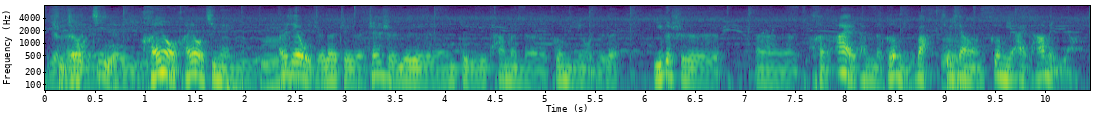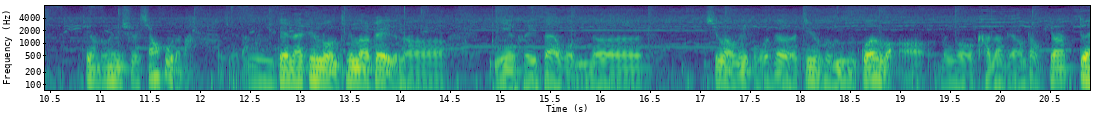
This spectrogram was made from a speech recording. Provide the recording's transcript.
也很有去交流纪念意义。很有很有纪念意义。嗯而且我觉得这个真实乐队的人对于他们的歌迷，我觉得一个是嗯、呃很爱他们的歌迷吧，嗯就像歌迷爱他们一样，这种东西是相互的吧，我觉得。嗯，电台听众听到这个呢，你也可以在我们的新浪微博的金属革命体官网能够看到这张照片儿，对，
